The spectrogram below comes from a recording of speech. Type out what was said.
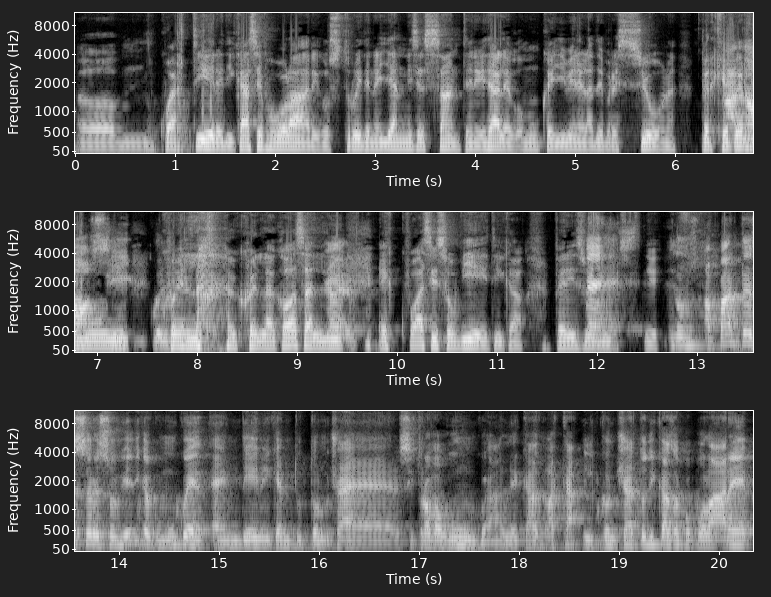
uh, quartiere di case popolari costruite negli anni 60 in Italia comunque gli viene la depressione perché ah, per no, lui sì, quel quella, quella, cosa lì eh. è quasi sovietica per i suoi Beh, gusti. non, a parte essere sovietica comunque è endemica in tutto cioè si trova ovunque le, la, il concetto di casa popolare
